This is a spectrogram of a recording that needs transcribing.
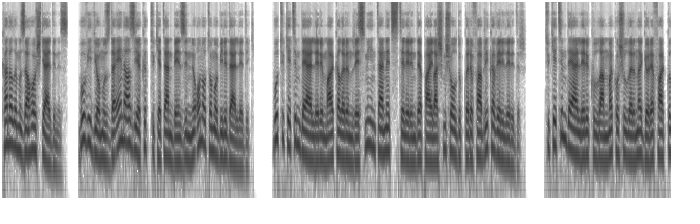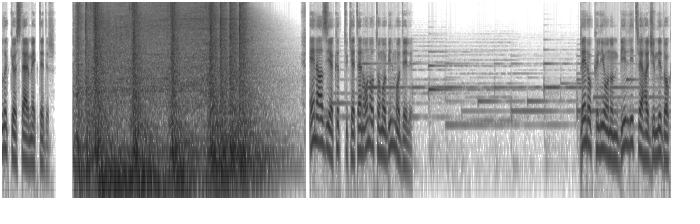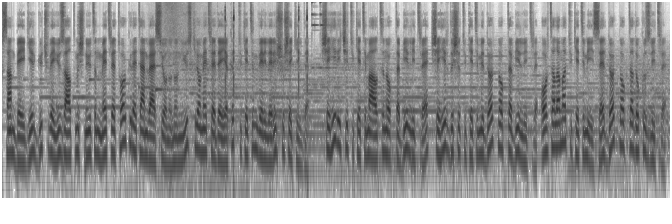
Kanalımıza hoş geldiniz. Bu videomuzda en az yakıt tüketen benzinli 10 otomobili derledik. Bu tüketim değerleri markaların resmi internet sitelerinde paylaşmış oldukları fabrika verileridir. Tüketim değerleri kullanma koşullarına göre farklılık göstermektedir. En az yakıt tüketen 10 otomobil modeli. Renault Clio'nun 1 litre hacimli 90 beygir güç ve 160 Nm tork üreten versiyonunun 100 kilometrede yakıt tüketim verileri şu şekilde. Şehir içi tüketimi 6.1 litre, şehir dışı tüketimi 4.1 litre, ortalama tüketimi ise 4.9 litre.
